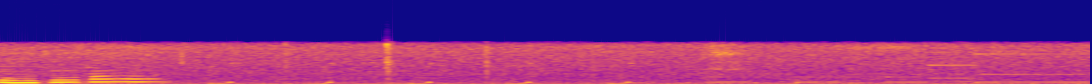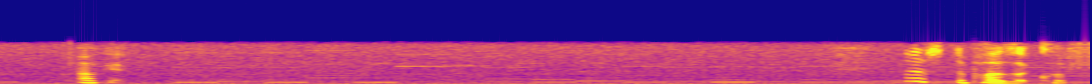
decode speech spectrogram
da da da. Okay. Let's deposit Clef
